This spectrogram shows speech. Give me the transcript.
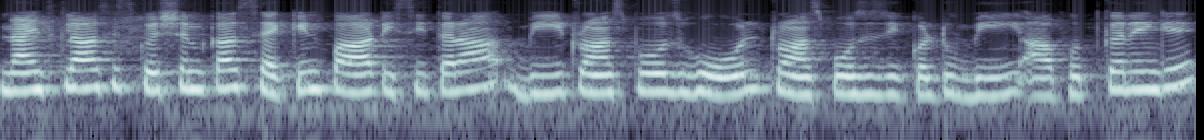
नाइन्थ क्लास इस क्वेश्चन का सेकंड पार्ट इसी तरह B transpose whole transpose is equal to B आप खुद करेंगे।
